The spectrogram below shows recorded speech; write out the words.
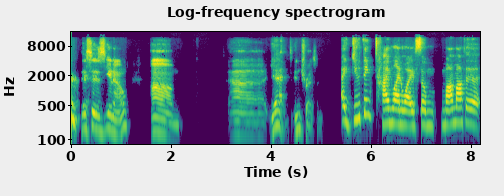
this is you know, um, uh, yeah, it's interesting. I do think timeline wise, so Mon Mothma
